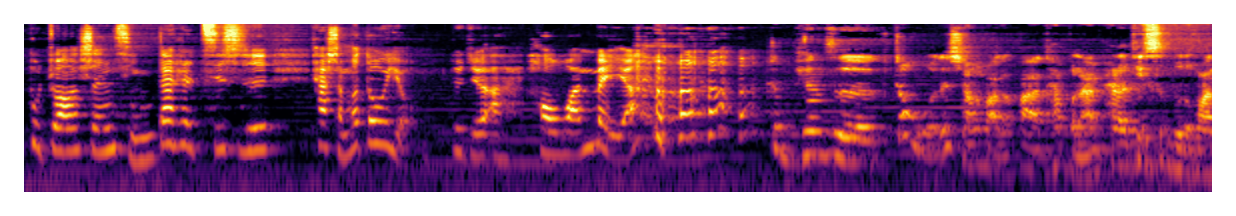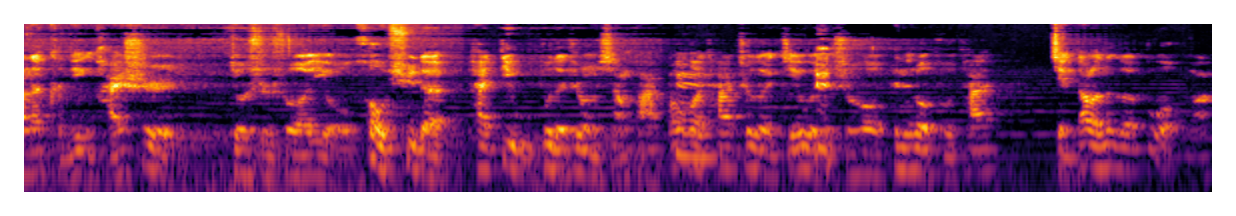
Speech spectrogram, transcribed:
不装深情，但是其实他什么都有，就觉得哎，好完美呀。这部片子照我的想法的话，他本来拍了第四部的话，那肯定还是就是说有后续的拍第五部的这种想法。包括他这个结尾的时候，佩内洛普他捡到了那个布偶吗。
